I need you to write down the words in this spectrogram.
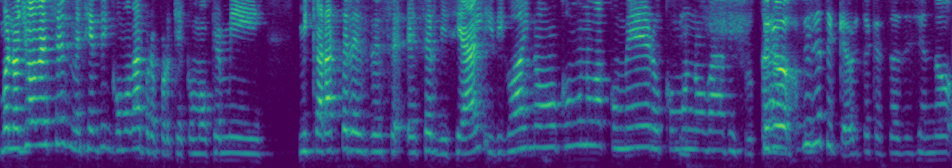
bueno, yo a veces me siento incómoda, pero porque como que mi, mi carácter es, de es servicial y digo, ay, no, ¿cómo no va a comer o cómo Sí. no va a disfrutar? Pero así? fíjate que ahorita que estás diciendo,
